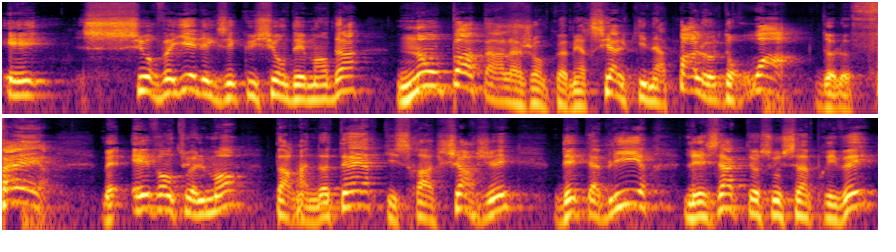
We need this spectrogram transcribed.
et surveiller l'exécution des mandats, non pas par l'agent commercial qui n'a pas le droit de le faire, mais éventuellement par un notaire qui sera chargé d'établir les actes sous sein privé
